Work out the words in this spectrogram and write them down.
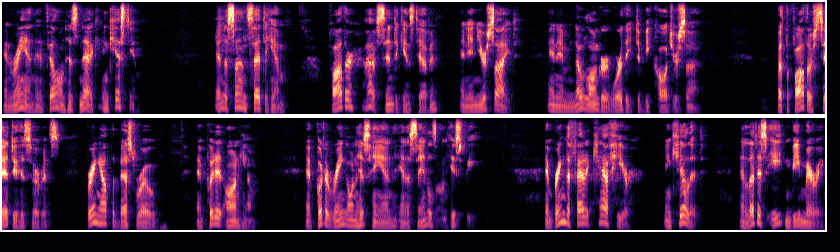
and ran and fell on his neck and kissed him. And the son said to him, Father, I have sinned against heaven and in your sight, and am no longer worthy to be called your son. But the father said to his servants, Bring out the best robe, and put it on him, and put a ring on his hand and sandals on his feet. And bring the fatted calf here, and kill it, and let us eat and be merry.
